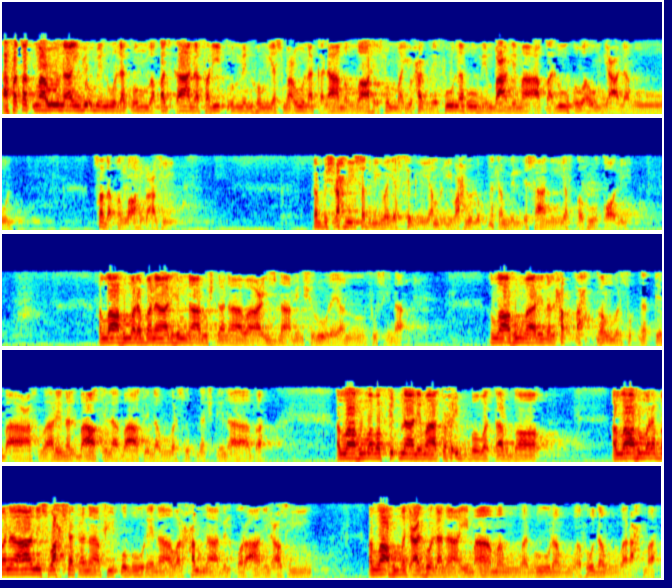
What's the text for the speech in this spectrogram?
अफततमाऊन युमिनु लकुम वक़द कान फ़रीकुम मिनहुम यसमाऊन कलाम अल्लाह सुम्मा युहर्रिफूनहु मिन बाद मा अक़लूहु व हुम यअलमून सदक़ अल्लाहुल अज़ीम रब इशरह सदरी व मिन मिन अल्लाहुम्मा अरिनल हक़्क़ हक़्क़न वरज़ुक़ना इत्तिबाअह, व अरिनल बातिला बातिलन वरज़ुक़ना इज्तिनाबह। अल्लाहुम्मा वफ़्फ़िक़ना लिमा तुहिब्बु व तर्दा। अल्लाहुम्मा रब्बना आनिस वहशतना फ़ी क़ुबूरिना वरहमना बिल क़ुरआनिल अज़ीम। अल्लाहुम्मा इजअलहु लना इमामन व नूरन व हुदन व रहमह।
